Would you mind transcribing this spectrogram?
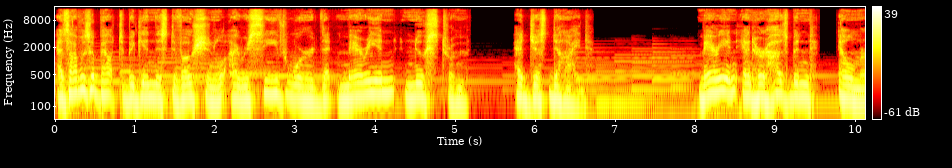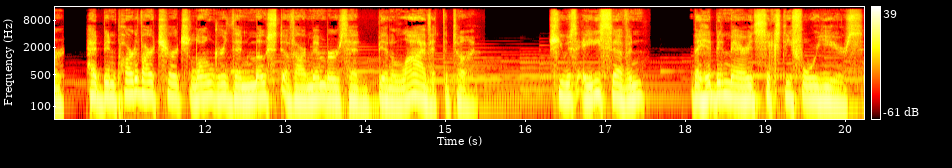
As I was about to begin this devotional, I received word that Marion Newstrom had just died. Marion and her husband, Elmer, had been part of our church longer than most of our members had been alive at the time. She was 87. They had been married 64 years.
